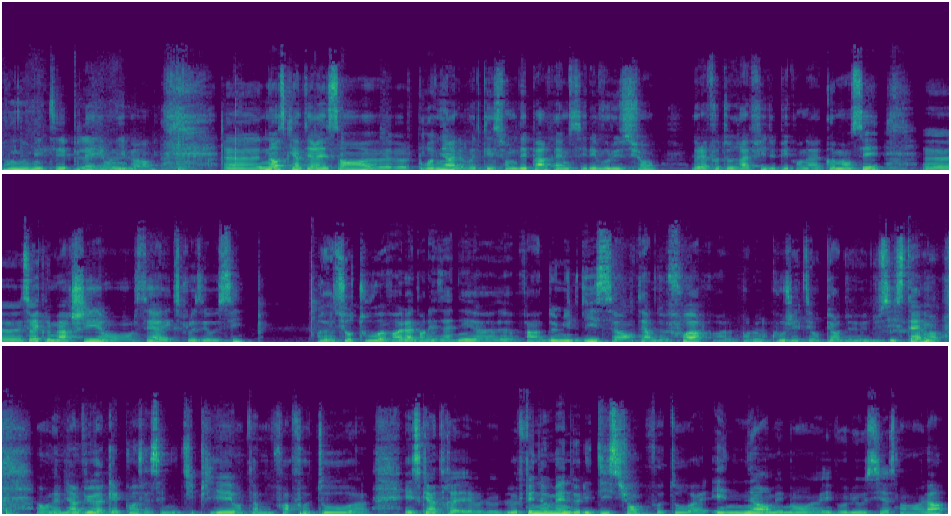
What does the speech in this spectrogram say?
Vous nous mettez play, on y va. Hein. Euh, non, ce qui est intéressant, euh, pour revenir à votre question de départ, quand même, c'est l'évolution de la photographie depuis qu'on a commencé. Euh, c'est vrai que le marché, on le sait, a explosé aussi. Euh, surtout euh, voilà dans les années euh, enfin 2010 en termes de foires pour, le coup j'étais au cœur du, du, système. On a bien vu à quel point ça s'est multiplié en termes de foires photo et ce qui est très, le, phénomène de l'édition photo a énormément évolué aussi à ce moment-là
